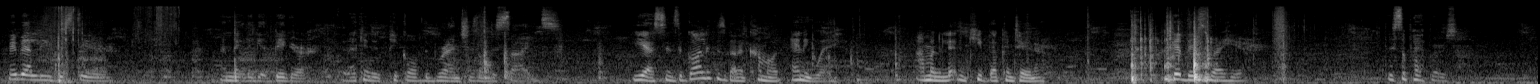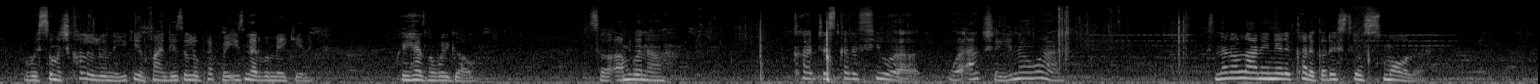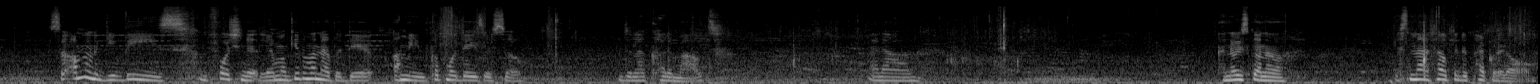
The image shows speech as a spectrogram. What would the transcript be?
maybe I'll leave this there and make it get bigger. And I can just pick off the branches on the sides. Yeah, since the garlic is gonna come out anyway, I'm gonna let them keep that container. Get this right here. This is peppers. With so much callaloo there, you can find this little pepper. He's not even making it. He has nowhere to go. So I'm gonna cut, just cut a few out. Well, actually, you know what? It's not a lot in there to cut it because they're still smaller. So I'm gonna give these, unfortunately, I'm gonna give them another day, I mean, a couple more days or so. And then I'll cut them out. And um, I know it's gonna, it's not helping the pepper at all.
